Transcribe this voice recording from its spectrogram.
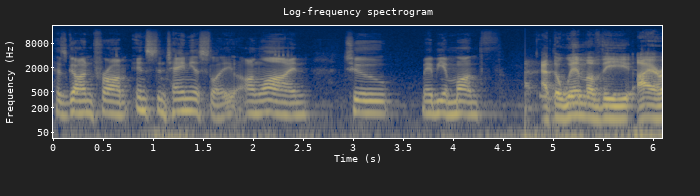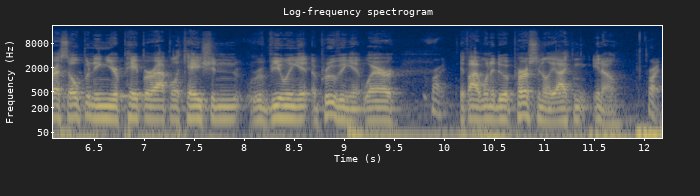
has gone from instantaneously online to maybe a month. At the whim of the IRS opening your paper application, reviewing it, approving it, where Right. if I want to do it personally, I can, you know, Right.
